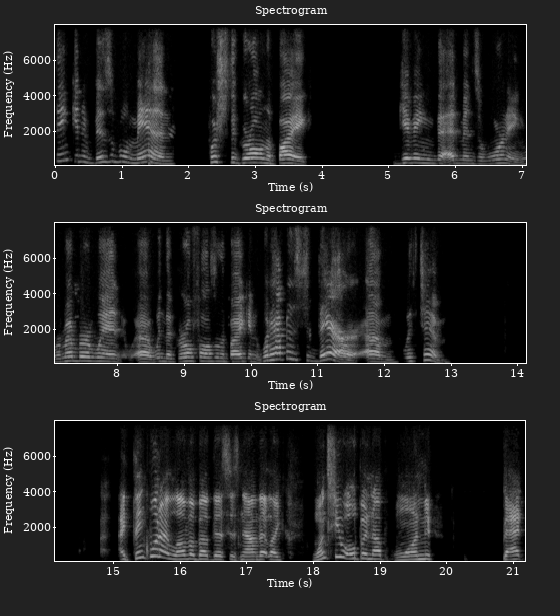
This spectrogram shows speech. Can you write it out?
think an invisible man pushed the girl on the bike, giving the Edmonds a warning. Remember when uh, when the girl falls on the bike and what happens to there um, with Tim? I think what I love about this is now that like once you open up one bat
